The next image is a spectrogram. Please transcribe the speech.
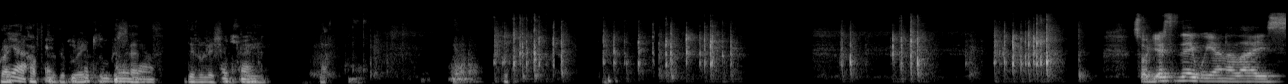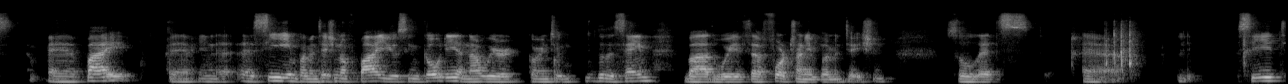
right Yeah, after the break, we can do that. present the Lulation Fortran. Play So yesterday we analyzed uh, Pi uh, in a C implementation of Pi using Codee, and now we're going to do the same, but with a Fortran implementation. So let's uh, see it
